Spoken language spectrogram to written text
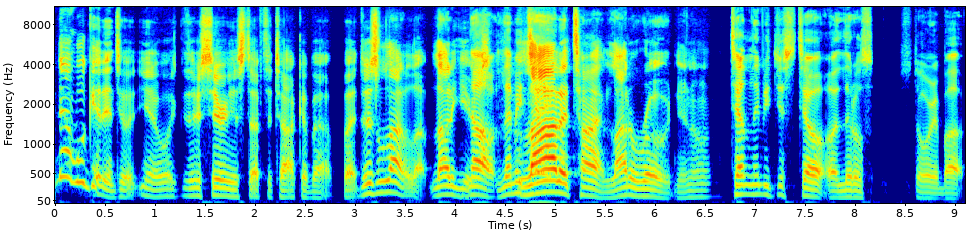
Now we'll get into it. You know, there's serious stuff to talk about, but there's a lot of love, a lot of years, No, let me a tell you- lot of time, a lot of road. You know. Tell, let me just tell a little story about.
